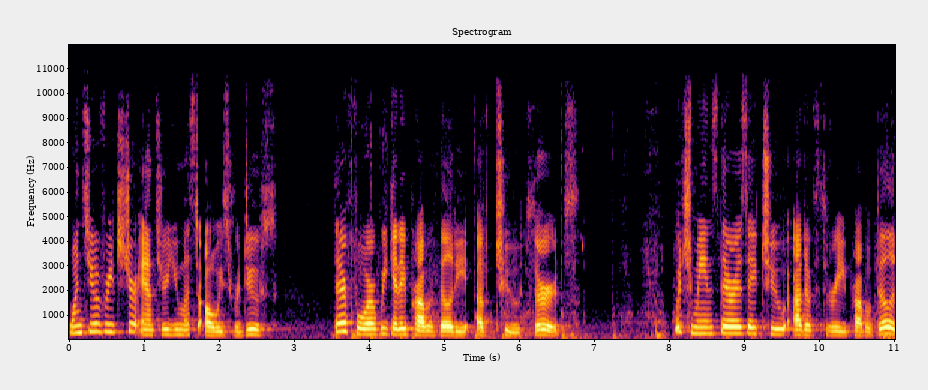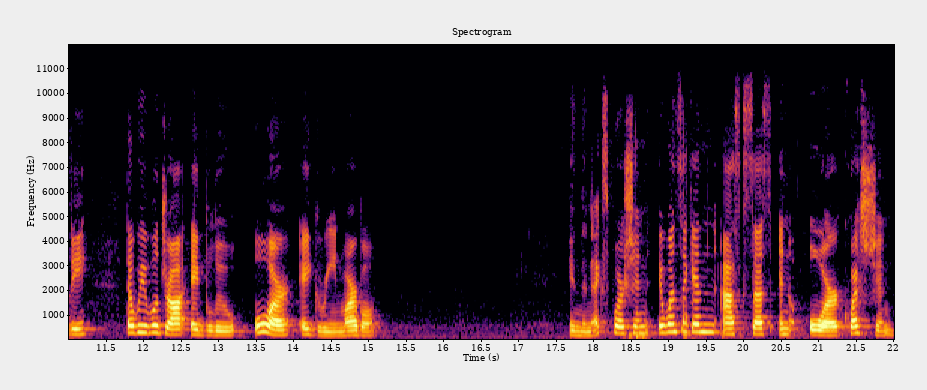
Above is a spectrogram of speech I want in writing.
once you have reached your answer, you must always reduce. Therefore, we get a probability of 2 thirds, which means there is a 2 out of 3 probability that we will draw a blue or a green marble. In the next portion, it once again asks us an OR question.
